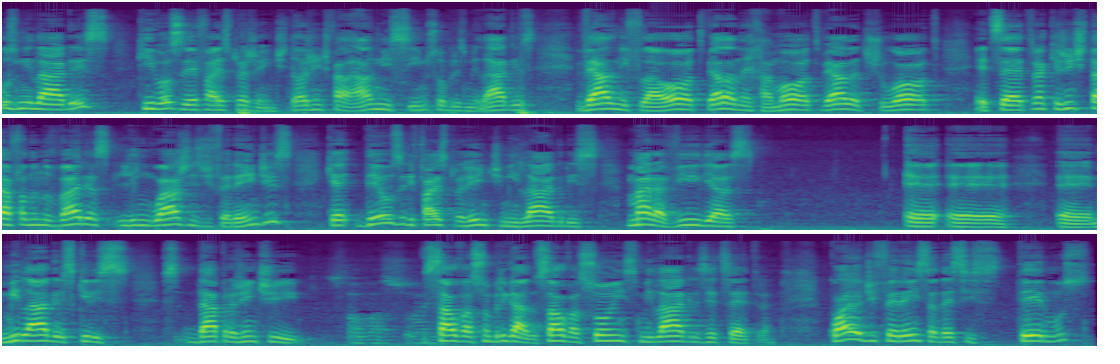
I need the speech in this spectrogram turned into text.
os milagres que você faz pra gente. Então a gente fala Al-Nissim sobre os milagres, Ve'al Niflaot, Ve'al Nechamot, Ve'al Tshuot, etc. Que a gente está falando várias linguagens diferentes, que Deus ele faz pra gente milagres, maravilhas, é, é, é, milagres que eles dá pra gente Salvações. Salvação, obrigado. Salvações, milagres, etc. Qual é a diferença desses termos?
